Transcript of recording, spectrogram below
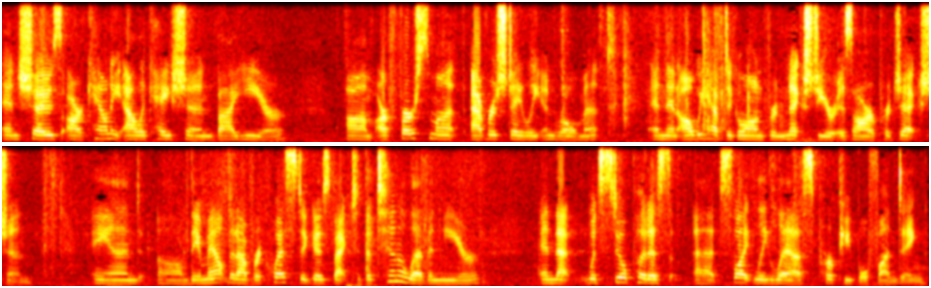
and shows our county allocation by year, um, our first month average daily enrollment, and then all we have to go on for next year is our projection. And um, the amount that I've requested goes back to the 10-11 year, and that would still put us at slightly less per pupil funding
